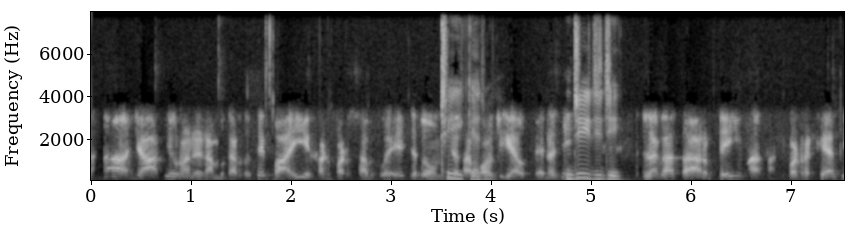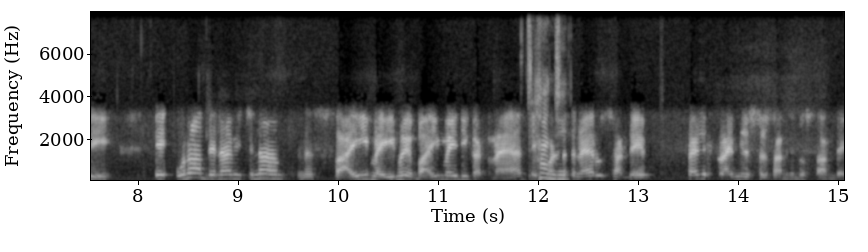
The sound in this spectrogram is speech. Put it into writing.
ਹਾਂ ਜਾ ਕੇ ਉਹਨਾਂ ਨੇ ਆਰੰਭ ਕਰ ਦਿੱਤੇ। 22 ਅਖੰਡ ਪਾਠ ਸਾਹਿਬ ਹੋਏ ਜਦੋਂ ਜੀ। ਪਹੁੰਚ ਗਿਆ ਉੱਤੇ ਨਾ ਜੀ। ਜੀ ਜੀ ਲਗਾਤਾਰ 23ਵਾਂ ਅਖੰਡ ਪਾਠ ਰੱਖਿਆ ਸੀ। ਤੇ ਉਹਨਾਂ ਦਿਨਾਂ ਵਿੱਚ ਨਾ 27 ਮਈ ਨੂੰ ਇਹ 22 ਮਈ ਦੀ ਘਟਨਾ ਹੈ ਤੇ। ਪੰਡਿਤ ਨਹਿਰੂ ਸਾਡੇ ਪਹਿਲੇ ਪ੍ਰਾਈਮ ਮਿਨਿਸਟਰ ਸਨ ਹਿੰਦੁਸਤਾਨ ਦੇ।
